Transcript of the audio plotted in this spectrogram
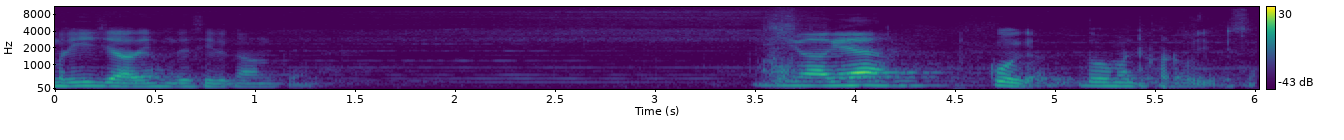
ਮਰੀਜ਼ ਜ਼ਿਆਦਾ ਹੁੰਦੇ ਸੀ ਦੁਕਾਨ ਤੇ। ਕੀ ਆ ਗਿਆ। ਕੋਈ ਗੱਲ 2 ਮਿੰਟ ਖੜੋ ਜੀ ਤੁਸੀਂ।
